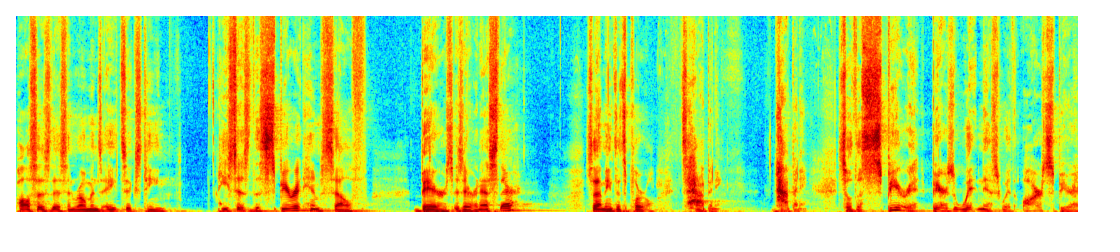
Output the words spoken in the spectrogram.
Paul says this in Romans 8 16. He says, The Spirit Himself bears. Is there an S there? So that means it's plural. It's happening. Happening. So the Spirit bears witness with our spirit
